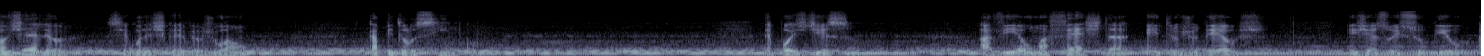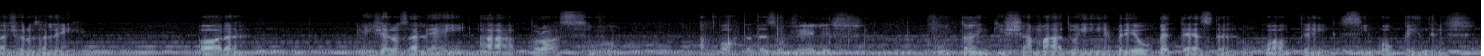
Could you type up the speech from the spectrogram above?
Evangelho segundo escreveu João, capítulo 5. Depois disso, havia uma festa entre os judeus e Jesus subiu a Jerusalém. Ora, em Jerusalém há próximo à porta das ovelhas um tanque chamado em hebreu Betesda, o qual tem cinco alpendres.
